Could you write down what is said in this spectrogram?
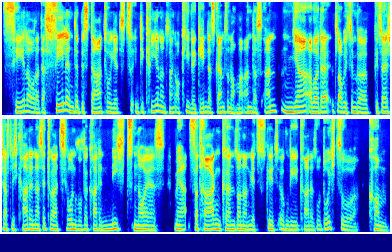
Fehler oder das Fehlende bis dato jetzt zu integrieren und zu sagen, okay, wir gehen das Ganze nochmal anders an. Ja, aber da, glaube ich, sind wir gesellschaftlich gerade in einer Situation, wo wir gerade nichts Neues mehr vertragen können, sondern jetzt gilt es irgendwie gerade so durchzu kommen,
